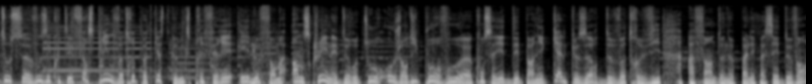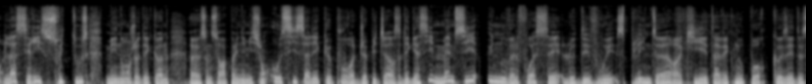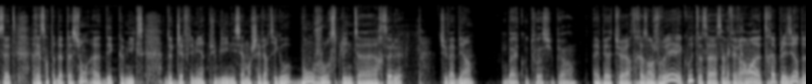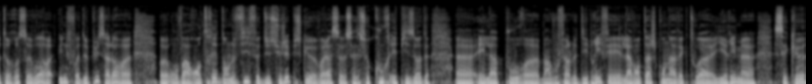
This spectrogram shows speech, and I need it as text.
Tous, vous écoutez First Print, votre podcast comics préféré et le format on-screen est de retour aujourd'hui pour vous euh, conseiller d'épargner quelques heures de votre vie afin de ne pas les passer devant la série Sweet Tooth. Mais non, je déconne, euh, ce ne sera pas une émission aussi salée que pour Jupiter's Legacy, même si une nouvelle fois c'est le dévoué Splinter euh, qui est avec nous pour causer de cette récente adaptation des comics de Jeff Lemire publié initialement chez Vertigo. Bonjour Splinter. Salut. Tu vas bien? Bah écoute, toi, super. hein. Eh ben, tu as l'air très enjoué. Écoute, ça, ça me fait vraiment euh, très plaisir de te recevoir une fois de plus. Alors, euh, euh, on va rentrer dans le vif du sujet puisque voilà, ce, ce- ce court épisode euh, est là pour euh, ben, vous faire le débrief. Et l'avantage qu'on a avec toi, Yérim, c'est que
